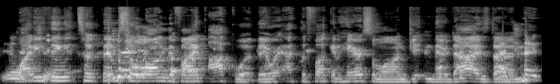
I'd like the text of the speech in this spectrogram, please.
Why do you think it took them so long to find Aqua? They were at the fucking hair salon getting their dyes I done.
